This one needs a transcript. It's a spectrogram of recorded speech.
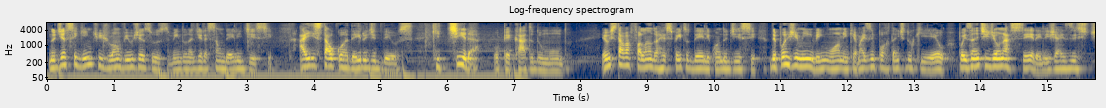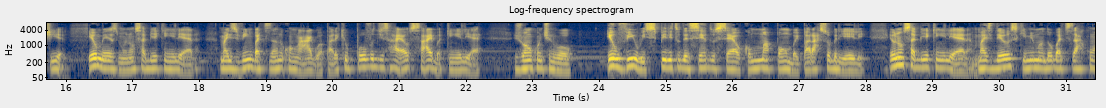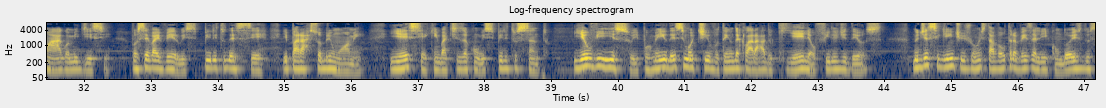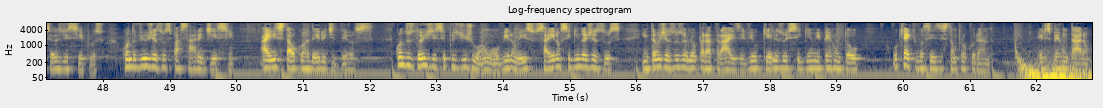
No dia seguinte, João viu Jesus vindo na direção dele e disse: Aí está o Cordeiro de Deus, que tira o pecado do mundo. Eu estava falando a respeito dele quando disse: Depois de mim vem um homem que é mais importante do que eu, pois antes de eu nascer ele já existia. Eu mesmo não sabia quem ele era, mas vim batizando com água para que o povo de Israel saiba quem ele é. João continuou: eu vi o Espírito descer do céu como uma pomba e parar sobre ele. Eu não sabia quem ele era, mas Deus que me mandou batizar com água me disse: Você vai ver o Espírito descer e parar sobre um homem. E esse é quem batiza com o Espírito Santo. E eu vi isso, e por meio desse motivo tenho declarado que ele é o Filho de Deus. No dia seguinte, João estava outra vez ali com dois dos seus discípulos, quando viu Jesus passar e disse: Aí está o Cordeiro de Deus. Quando os dois discípulos de João ouviram isso, saíram seguindo a Jesus. Então Jesus olhou para trás e viu que eles os seguiam e perguntou: O que é que vocês estão procurando? Eles perguntaram:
